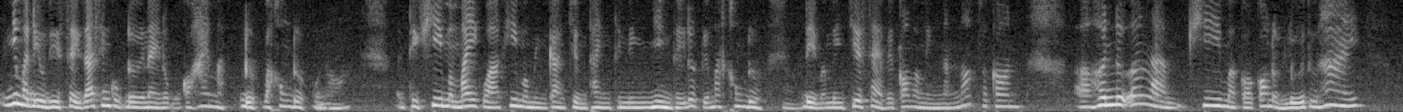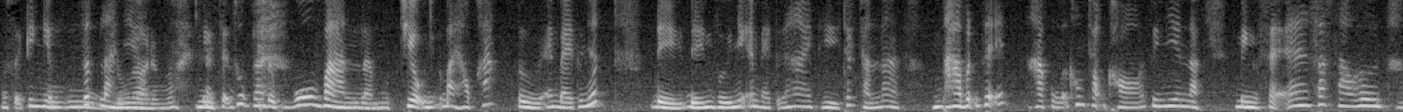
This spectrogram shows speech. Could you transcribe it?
nhưng mà điều gì xảy ra trên cuộc đời này nó cũng có hai mặt được và không được của ừ. nó thì khi mà may quá khi mà mình càng trưởng thành thì mình nhìn thấy được cái mặt không được ừ. để mà mình chia sẻ với con và mình nắn nót cho con à, hơn nữa là khi mà có con ở lứa thứ hai ấy, nó sẽ kinh nghiệm ừ, rất là đúng nhiều rồi, đúng rồi. mình sẽ rút ra được vô vàn ừ. là một triệu những bài học khác từ em bé thứ nhất để đến với những em bé thứ hai thì chắc chắn là Hà vẫn dễ Hà cũng vẫn không chọn khó tuy nhiên là mình sẽ sát sao hơn ừ.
